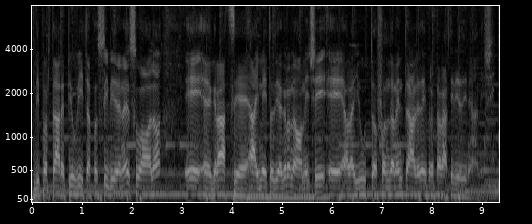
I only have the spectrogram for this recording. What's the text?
di portare più vita possibile nel suolo e eh, grazie ai metodi agronomici e all'aiuto fondamentale dei preparati biodinamici.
